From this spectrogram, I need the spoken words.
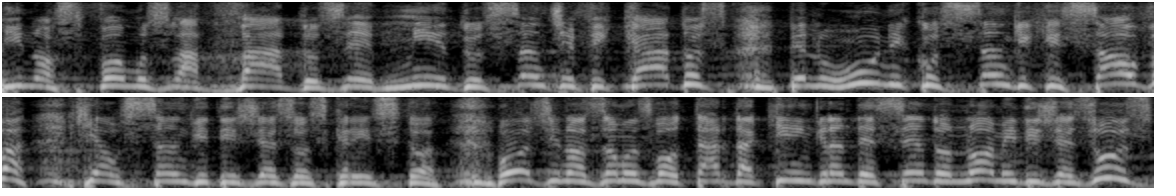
e nós fomos lavados, remidos, santificados pelo único sangue que salva, que é o sangue de Jesus Cristo. Hoje nós vamos voltar daqui engrandecendo o nome de Jesus,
